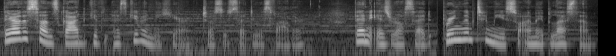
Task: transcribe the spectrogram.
They are the sons God give, has given me here, Joseph said to his father. Then Israel said, Bring them to me so I may bless them.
